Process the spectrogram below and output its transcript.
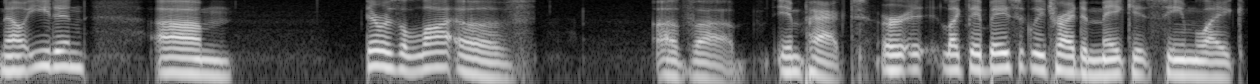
Now, Eden, um, there was a lot of of uh, impact, or it, like they basically tried to make it seem like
